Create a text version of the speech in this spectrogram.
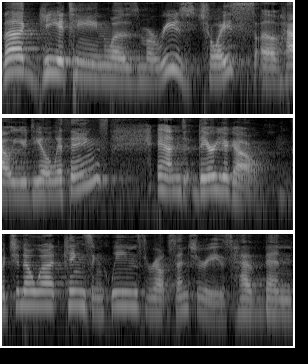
The guillotine was Marie's choice of how you deal with things. And there you go. But you know what? Kings and queens throughout centuries have been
